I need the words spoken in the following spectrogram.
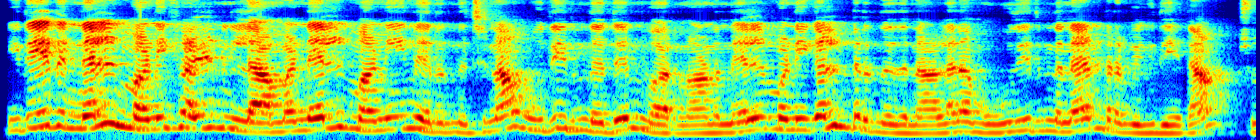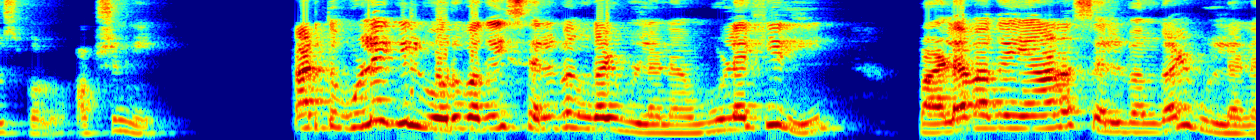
இதே இது நெல் மணிகள்னு இல்லாம நெல் மணின்னு இருந்துச்சுன்னா உதிர்ந்ததுன்னு வரணும். ஆனா நெல் மணிகள் இருந்ததுனால நம்ம உதிர்ந்தனன்ற விகுதியை தான் சூஸ் பண்ணுவோம். ஆப்ஷன் ஏ அடுத்து உலகில் ஒரு வகை செல்வங்கள் உள்ளன. உலகில் பல வகையான செல்வங்கள் உள்ளன.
